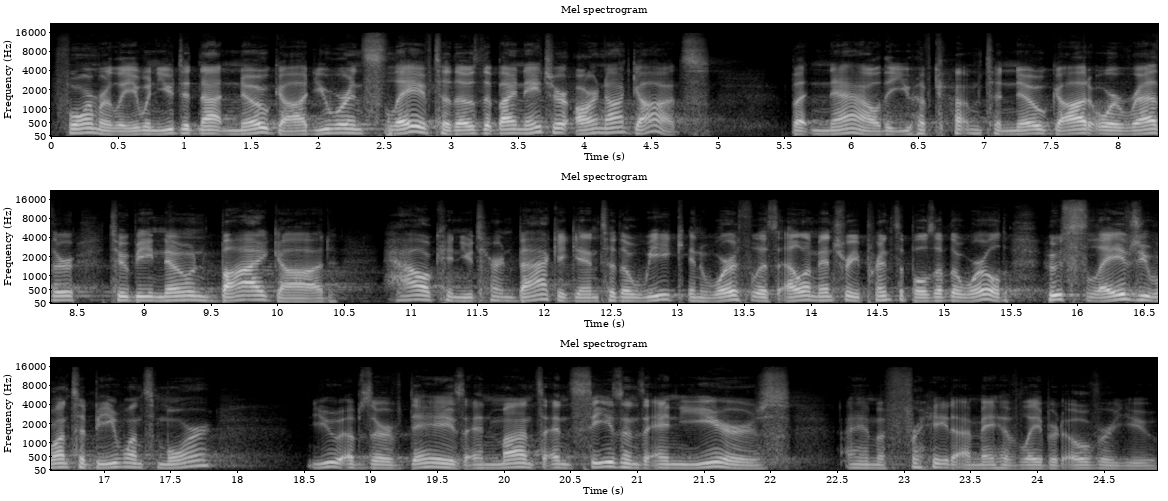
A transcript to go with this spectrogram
Formerly, when you did not know God, you were enslaved to those that by nature are not gods. But now that you have come to know God, or rather to be known by God, how can you turn back again to the weak and worthless elementary principles of the world, whose slaves you want to be once more? You observe days and months and seasons and years. I am afraid I may have labored over you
